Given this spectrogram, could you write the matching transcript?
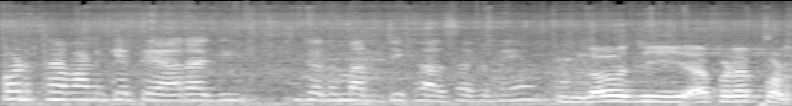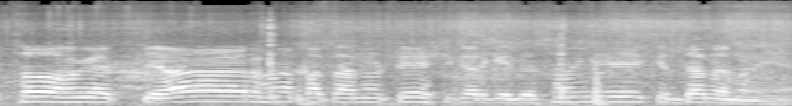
ਪੜਥਾ ਬਣ ਕੇ ਤਿਆਰ ਆ ਜੀ ਜਦੋਂ ਮਰਜ਼ੀ ਖਾ ਸਕਦੇ ਆ ਲਓ ਜੀ ਆਪਣਾ ਭੜਥਾ ਹੋ ਗਿਆ ਤਿਆਰ। ਹੁਣ ਆਪਾਂ ਤੁਹਾਨੂੰ ਟੇਸਟ ਕਰਕੇ ਦੱਸਾਂਗੇ ਕਿੱਦਾਂ ਦਾ ਬਣਿਆ।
